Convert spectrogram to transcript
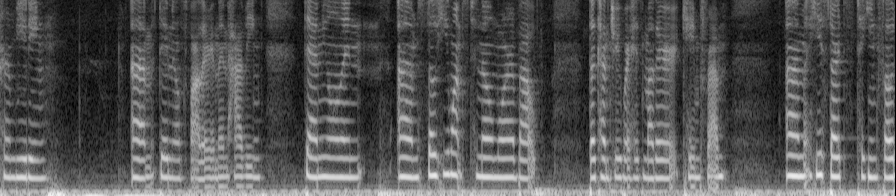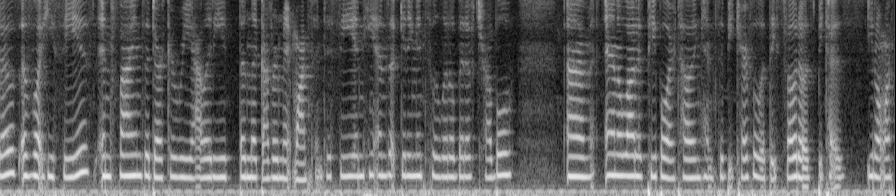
her meeting um, Daniel's father and then having Daniel and um, so he wants to know more about the country where his mother came from. Um, he starts taking photos of what he sees and finds a darker reality than the government wants him to see, and he ends up getting into a little bit of trouble. Um, and a lot of people are telling him to be careful with these photos because you don't want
